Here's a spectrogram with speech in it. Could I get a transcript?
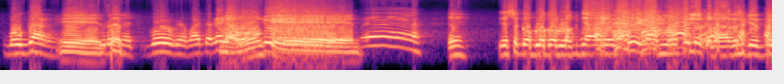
bogang. Iya, gue udah punya pacar kan Nggak nggak mungkin. Eh, eh dia segoblok-gobloknya lu pasti nggak mungkin lu kenal terus gitu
